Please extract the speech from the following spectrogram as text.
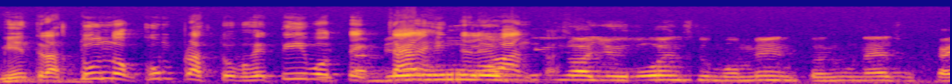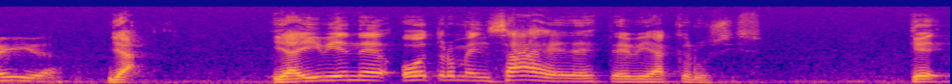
Mientras tú no cumplas tu objetivo, te caes y te levantas. quien lo ayudó en su momento en una de sus caídas. Ya. Y ahí viene otro mensaje de este Via Crucis. Que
